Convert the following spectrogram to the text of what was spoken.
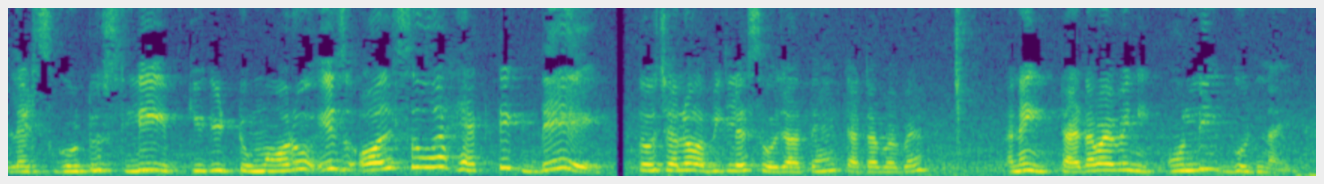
लेट्स गो टू स्लीप क्योंकि tomorrow is also a hectic day तो चलो, अभी के लिए सो जाते हैं। टाटा बाय बाय नहीं, टाटा बाय बाय नहीं only good night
